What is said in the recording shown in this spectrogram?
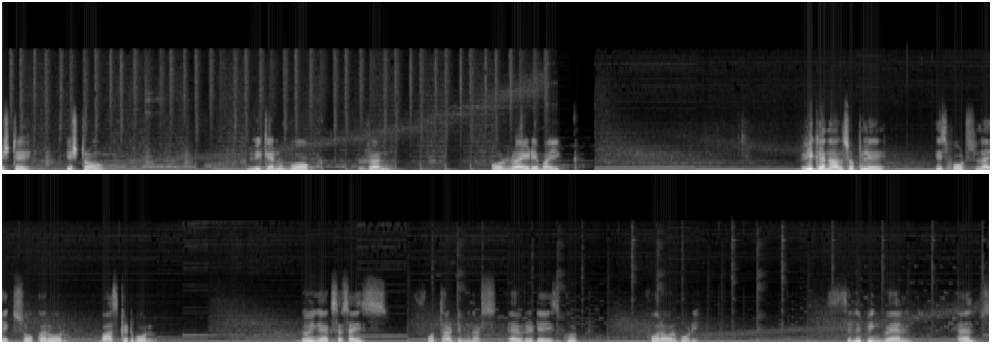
stay strong. We can walk, run, or ride a bike. We can also play sports like soccer or basketball. Doing exercise for 30 minutes every day is good for our body. Sleeping well helps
